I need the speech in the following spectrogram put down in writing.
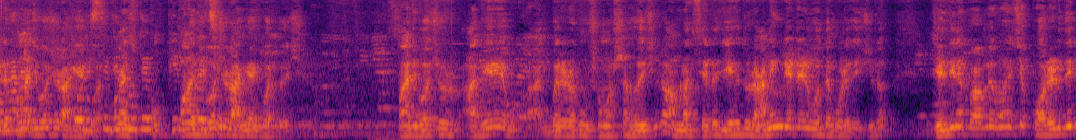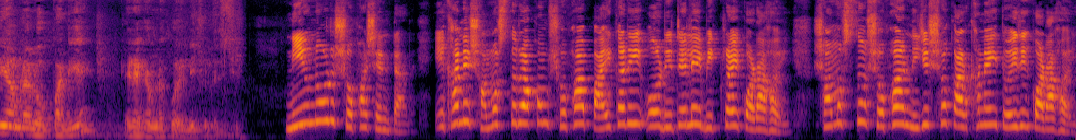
এটা মানে পাঁচ বছর আগে একবার পাঁচ বছর আগে একবার হয়েছিল। পাঁচ বছর আগে একবার এরকম সমস্যা হয়েছিল, আমরা সেটা যেহেতু রানিং ডেটের মধ্যে পড়ে গেছিল, যেদিনে প্রবলেম হয়েছে পরের দিনই আমরা লোক পাঠিয়ে এটাকে আমরা করে নিয়ে চলে এসেছি। নিউনুর সোফা সেন্টার, এখানে সমস্ত রকম সোফা পাইকারি ও রিটেলে বিক্রয় করা হয়। সমস্ত সোফা নিজস্ব কারখানায় তৈরি করা হয়।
